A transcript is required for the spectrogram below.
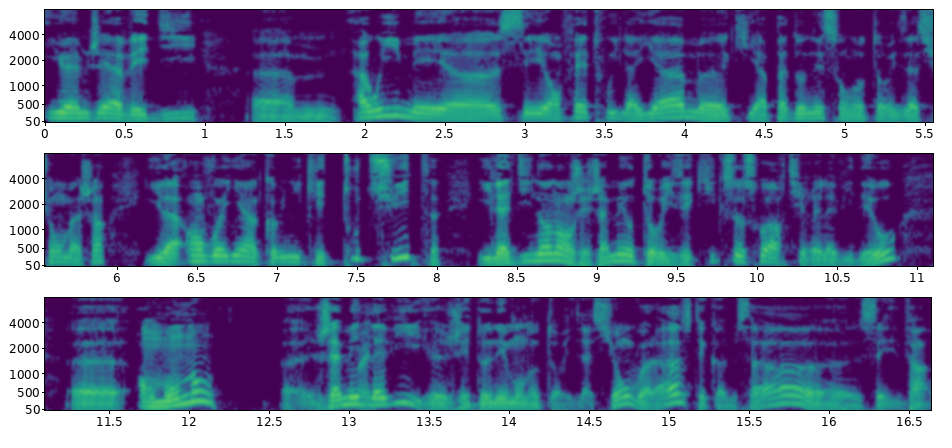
UMG avait dit euh, ah oui, mais euh, c'est en fait Will.i.am euh, qui a pas donné son autorisation, machin. Il a envoyé un communiqué tout de suite. Il a dit non, non, j'ai jamais autorisé qui que ce soit à retirer la vidéo en mon nom. Euh, jamais de la vie. Euh, j'ai donné mon autorisation, voilà, c'était comme ça. Euh, c'est, enfin,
